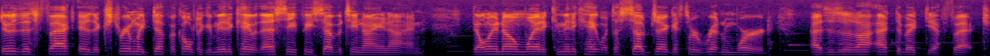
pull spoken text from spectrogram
Due to this fact, it is extremely difficult to communicate with SCP-1799. The only known way to communicate with the subject is through written word, as this does not activate the effect.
